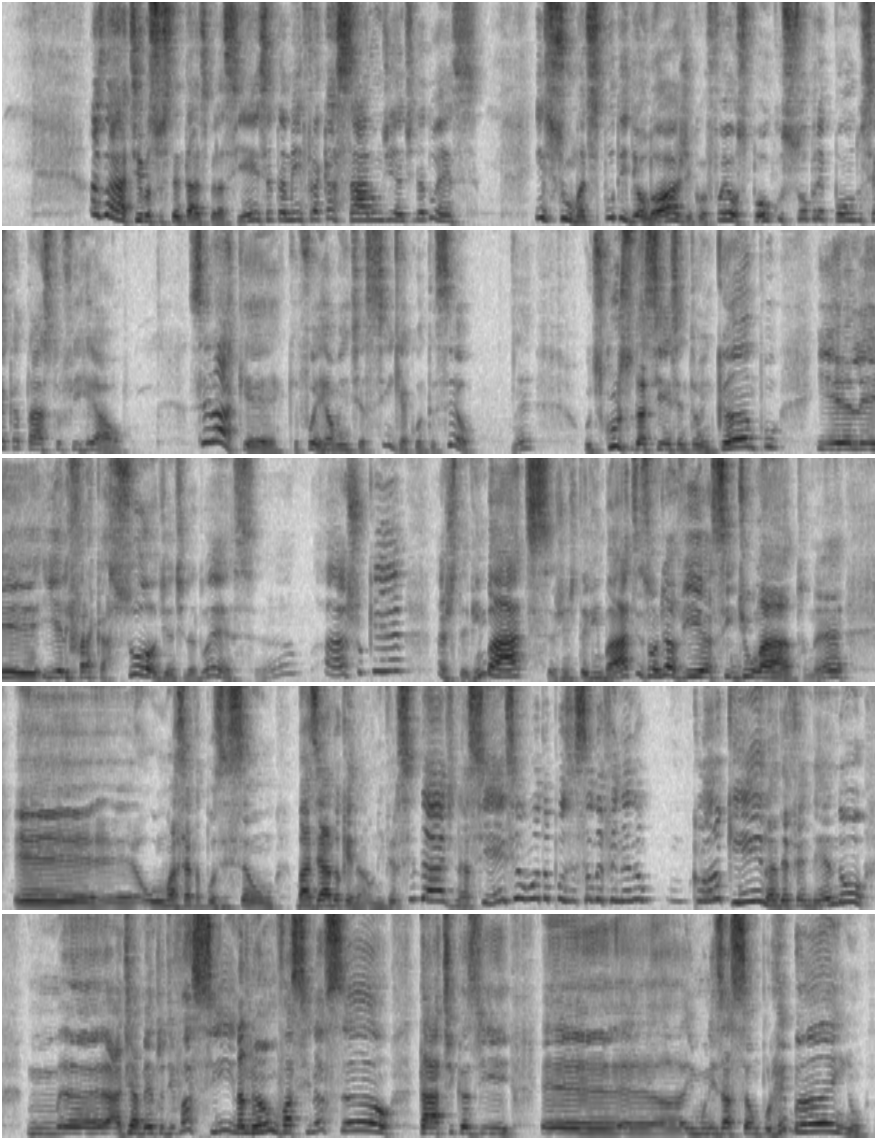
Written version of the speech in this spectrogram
As narrativas sustentadas pela ciência também fracassaram diante da doença. Em suma, a disputa ideológica foi aos poucos sobrepondo-se à catástrofe real. Será que, é, que foi realmente assim que aconteceu? Né? O discurso da ciência entrou em campo e ele, e ele fracassou diante da doença? Acho que a gente teve embates, a gente teve embates onde havia, assim, de um lado, né, uma certa posição baseada okay, na universidade, na ciência, outra posição defendendo cloroquina, defendendo uh, adiamento de vacina, não vacinação, táticas de uh, imunização por rebanho.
